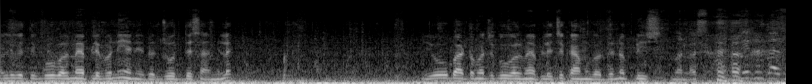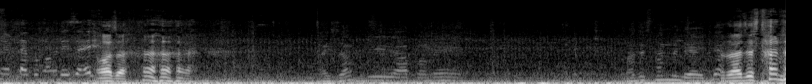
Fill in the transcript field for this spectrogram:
अलिकति गुगल म्यापले पनि यहाँनिर जोत्दैछ हामीलाई। यो बाटोमा चाहिँ गुगल म्यापले चाहिँ काम गर्दैन प्लिज भन्नुहोस् हजुर। राजस्थान में ले आए क्या राजस्थान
